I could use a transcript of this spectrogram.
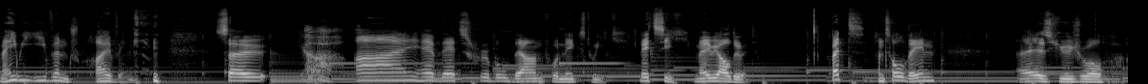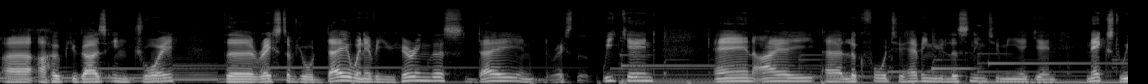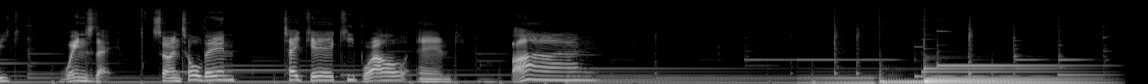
maybe even driving. so, yeah, I have that scribbled down for next week. Let's see, maybe I'll do it. But until then, as usual, uh, I hope you guys enjoy the rest of your day whenever you're hearing this day and the rest of the weekend. And I uh, look forward to having you listening to me again next week, Wednesday. So until then, take care, keep well, and bye.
